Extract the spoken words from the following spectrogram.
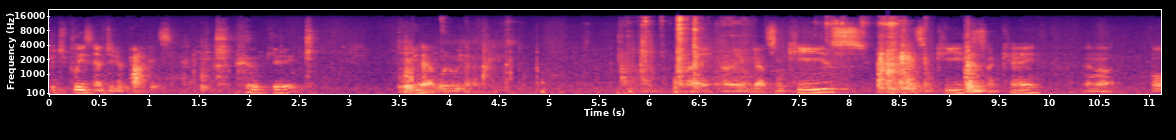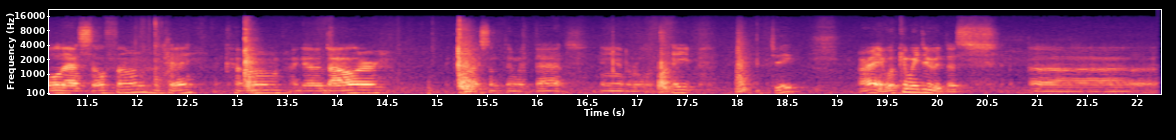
Could you please empty your pockets? Okay. What do we have? What do we have? Alright, alright, uh, we've got some keys. Got some keys, okay. And an old ass cell phone, okay. A comb, I got a dollar. I can buy something with that. And a roll of tape. Tape? Alright, what can we do with this? Uh,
